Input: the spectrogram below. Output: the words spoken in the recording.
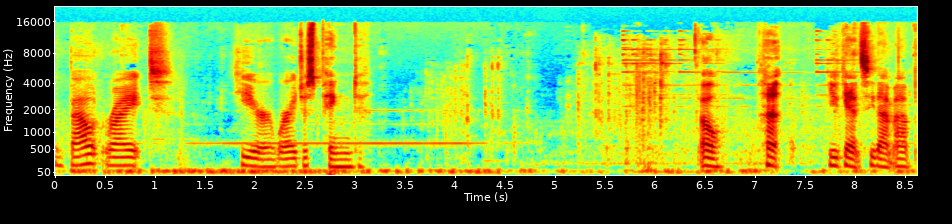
about right here where I just pinged. Oh, huh. You can't see that map.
